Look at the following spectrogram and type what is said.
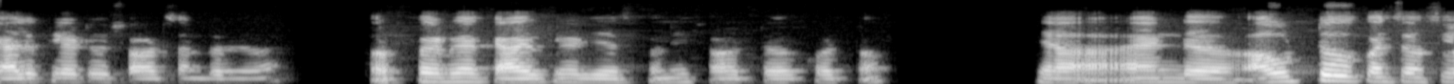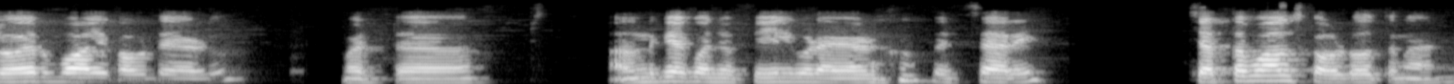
కాలిక్యులేటివ్ షాట్స్ అంటారు కదా! పర్ఫెక్ట్‌గా కాలిక్యులేట్ చేసుకొని షాట్ కొట్టడం. యాహ్! అండ్ ఔట్ కొంచెం స్లోయర్ బాల్‌కి ఔట్ అయ్యాడు. బట్ అందుకే కొంచెం ఫీల్ కూడా అయ్యాడు ప్రతిసారి. చెత్త బాల్స్‌కి ఔట్ అవుతున్నా అని.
